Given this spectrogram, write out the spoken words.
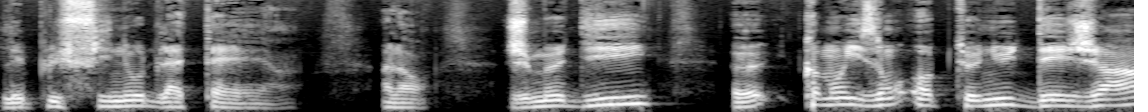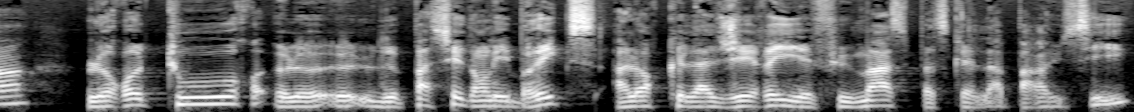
les plus finaux de la Terre. Alors, je me dis, comment ils ont obtenu déjà le retour, de passer dans les BRICS, alors que l'Algérie est fumasse parce qu'elle n'a pas réussi.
